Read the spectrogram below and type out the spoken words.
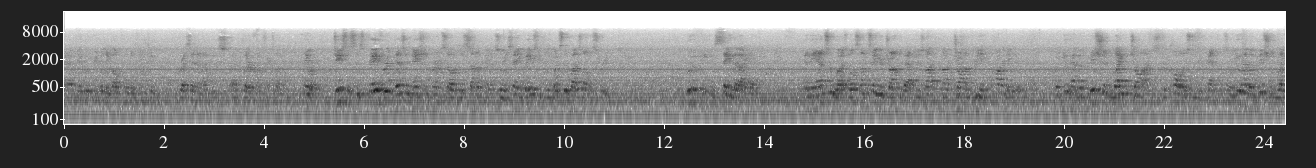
uh, it would be really helpful if you could press in and I could uh, clarify some stuff. Anyway, Jesus' favorite designation for himself is Son of Man. So he's saying basically, what's the buzz on the street? Who do people say that I am? And the answer was, well, some say you're John the Baptist, not, not John reincarnated but you have a mission like John's to call us to repentance, or you have a mission like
